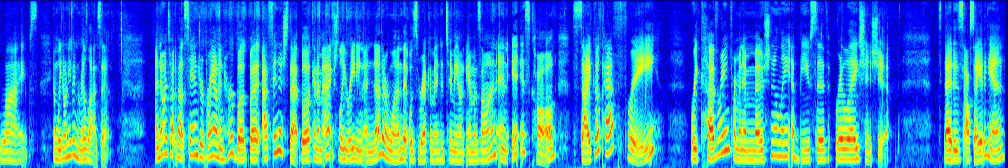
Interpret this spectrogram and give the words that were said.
lives, and we don't even realize it. I know I talked about Sandra Brown in her book, but I finished that book and I'm actually reading another one that was recommended to me on Amazon, and it is called Psychopath Free Recovering from an Emotionally Abusive Relationship. That is, I'll say it again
